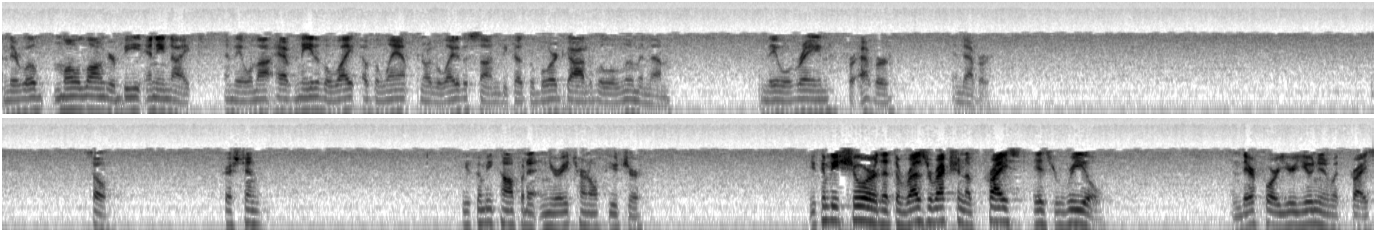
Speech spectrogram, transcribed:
And there will no longer be any night, and they will not have need of the light of the lamp nor the light of the sun, because the Lord God will illumine them, and they will reign forever and ever. So, Christian, you can be confident in your eternal future. You can be sure that the resurrection of Christ is real. And therefore, your union with Christ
